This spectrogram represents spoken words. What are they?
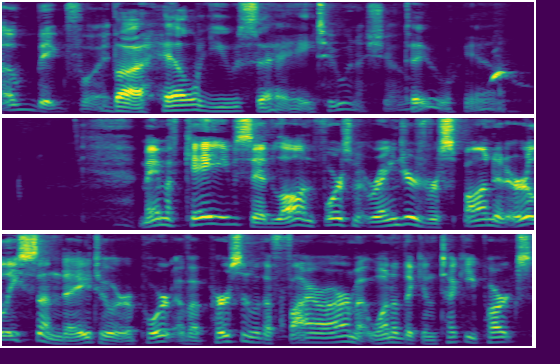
of Bigfoot. The hell you say? Two in a show. Two, yeah. Mammoth Cave said law enforcement rangers responded early Sunday to a report of a person with a firearm at one of the Kentucky Park's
